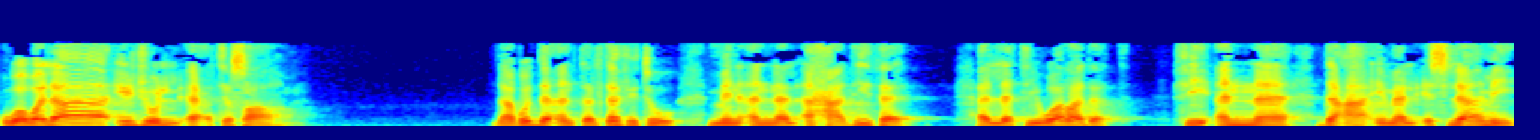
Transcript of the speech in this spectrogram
وولائج الاعتصام. لا بد أن تلتفتوا من أن الأحاديث التي وردت في أن دعائم الإسلام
